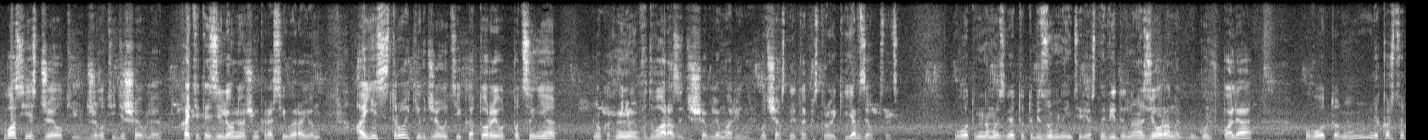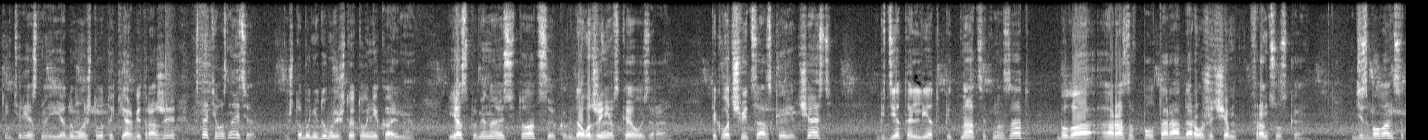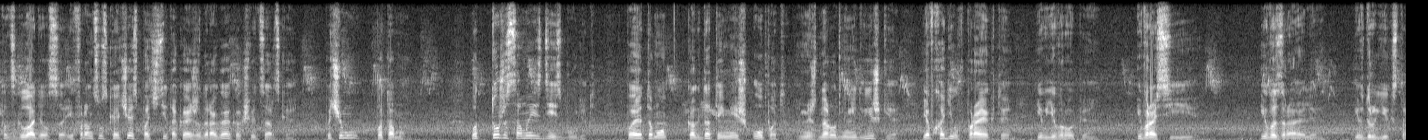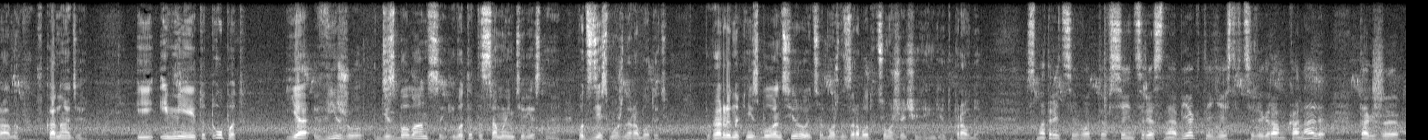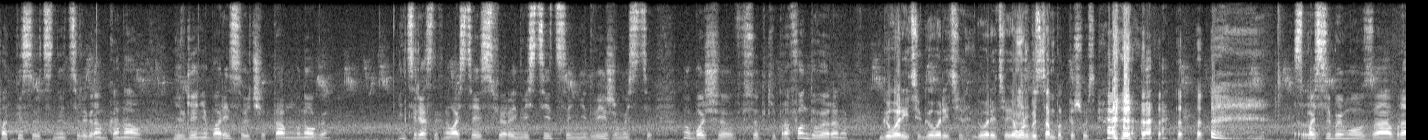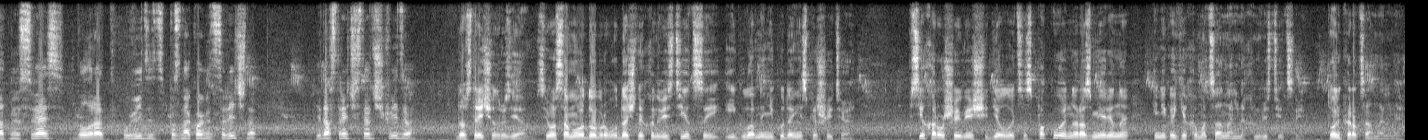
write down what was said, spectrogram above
У вас есть GLT. GLT дешевле. Хотя это зеленый, очень красивый район. А есть стройки в GLT, которые вот по цене, ну, как минимум в два раза дешевле Марины. Вот сейчас на этапе стройки. Я взял, кстати. Вот, на мой взгляд, это безумно интересно. Виды на озера, на гольф-поля. Вот, ну, мне кажется, это интересно. И я думаю, что вот такие арбитражи... Кстати, вы знаете, чтобы не думали, что это уникально. Я вспоминаю ситуацию, когда вот Женевское озеро. Так вот, швейцарская часть где-то лет 15 назад была раза в полтора дороже, чем французская. Дисбаланс этот сгладился, и французская часть почти такая же дорогая, как швейцарская. Почему? Потому. Вот то же самое и здесь будет. Поэтому, когда ты имеешь опыт международной недвижки, я входил в проекты и в Европе, и в России, и в Израиле, и в других странах, в Канаде. И имея этот опыт, я вижу дисбалансы, и вот это самое интересное. Вот здесь можно работать. Пока рынок не сбалансируется, можно заработать сумасшедшие деньги. Это правда. Смотрите, вот все интересные объекты есть в телеграм-канале. Также подписывайтесь на телеграм-канал Евгения Борисовича. Там много интересных новостей из сферы инвестиций, недвижимости. Ну, больше все-таки про фондовый рынок. Говорите, говорите, говорите. Я, может быть, сам подпишусь. Спасибо ему за обратную связь. Был рад увидеть, познакомиться лично. И до встречи в следующих видео. До встречи, друзья. Всего самого доброго, удачных инвестиций и, главное, никуда не спешите. Все хорошие вещи делаются спокойно, размеренно и никаких эмоциональных инвестиций, только рациональные.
